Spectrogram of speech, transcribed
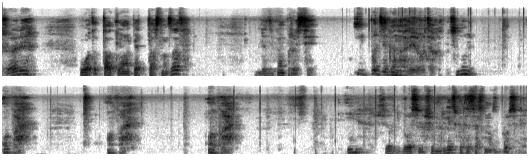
Продрожали. Вот, отталкиваем опять таз назад для декомпрессии. И по диагонали вот так вот потянули. Опа. Опа. Опа. И все сбросили. Еще энергетику отрицательную сбросили.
